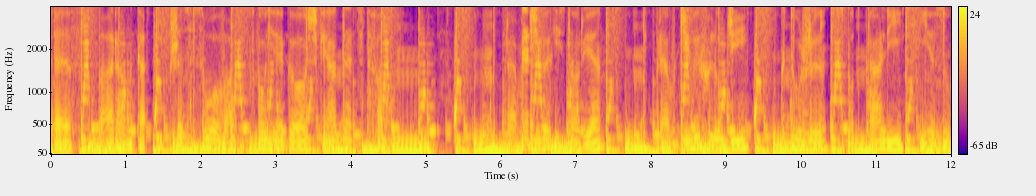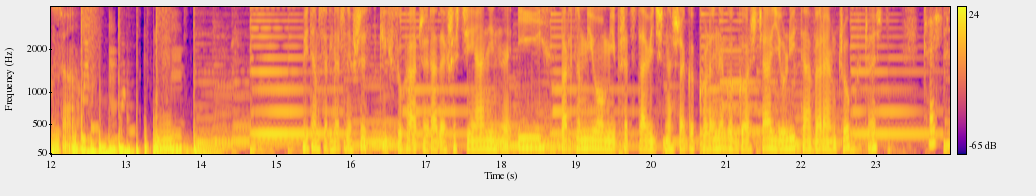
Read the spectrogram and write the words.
krew baranka i przez słowa swojego świadectwa. Prawdziwe historie prawdziwych ludzi, którzy spotkali Jezusa. Witam serdecznie wszystkich słuchaczy Rady Chrześcijanin i bardzo miło mi przedstawić naszego kolejnego gościa, Julita Weremczuk. Cześć. Cześć.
